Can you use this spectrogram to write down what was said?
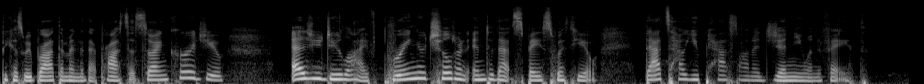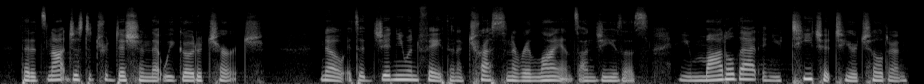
because we brought them into that process. So I encourage you, as you do life, bring your children into that space with you. That's how you pass on a genuine faith. That it's not just a tradition that we go to church. No, it's a genuine faith and a trust and a reliance on Jesus. And you model that and you teach it to your children,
